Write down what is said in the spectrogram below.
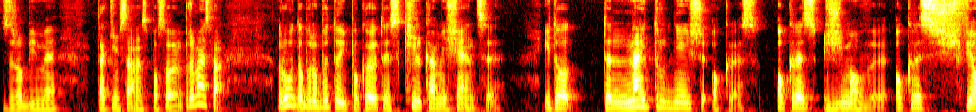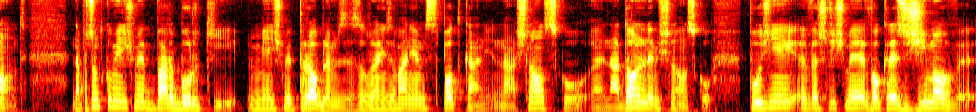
zrobimy takim samym sposobem. Proszę Państwa, ruch dobrobytu i pokoju to jest kilka miesięcy i to ten najtrudniejszy okres, okres zimowy, okres świąt. Na początku mieliśmy barburki, mieliśmy problem ze zorganizowaniem spotkań na Śląsku, na Dolnym Śląsku. Później weszliśmy w okres zimowy.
